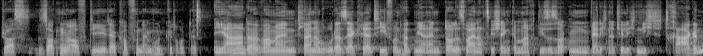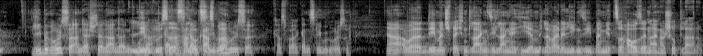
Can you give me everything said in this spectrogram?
Du hast Socken, auf die der Kopf von deinem Hund gedruckt ist. Ja, da war mein kleiner Bruder sehr kreativ und hat mir ein tolles Weihnachtsgeschenk gemacht. Diese Socken werde ich natürlich nicht tragen. Liebe Grüße an der Stelle an deinen Bruder. Liebe Grüße, ganz, hallo ganz Kasper. Liebe Grüße, Kasper, ganz liebe Grüße. Ja, aber dementsprechend lagen sie lange hier. Mittlerweile liegen sie bei mir zu Hause in einer Schublade.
